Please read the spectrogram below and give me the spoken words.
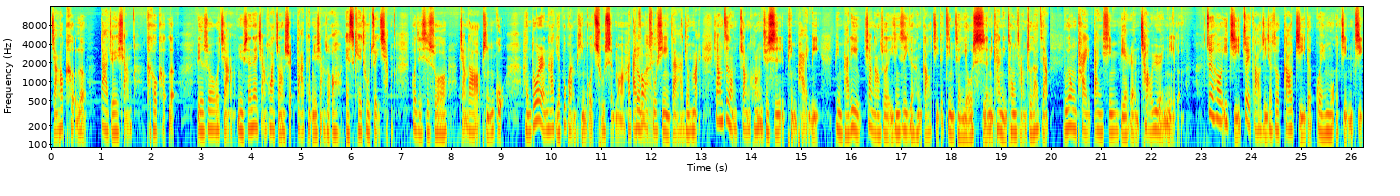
讲到可乐，大家就会想可口可乐。比如说，我讲女生在讲化妆水，大家可能就想说哦，SK two 最强，或者是说讲到苹果，很多人他也不管苹果出什么，他 iPhone 出新一代他就买。像这种状况就是品牌力，品牌力像刚刚说的，已经是一个很高级的竞争优势了。你看，你通常做到这样，不用太担心别人超越你了。最后一级最高级叫做高级的规模经济。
